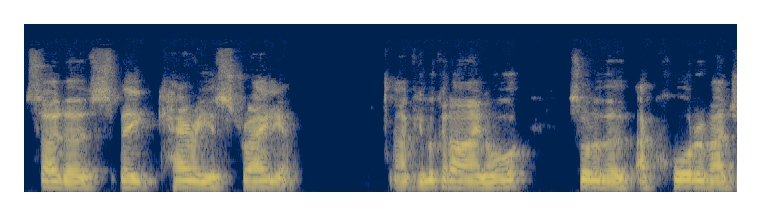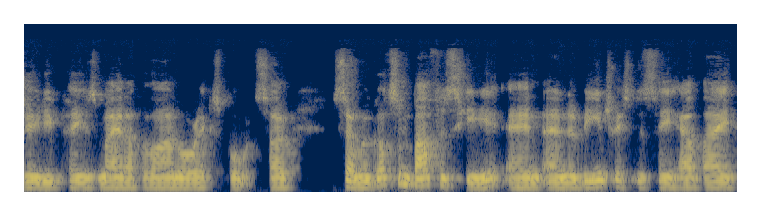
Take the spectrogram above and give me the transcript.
so to speak, carry Australia. If you look at iron ore, sort of a, a, quarter of our GDP is made up of iron ore exports. So, so we've got some buffers here, and, and it'll be interesting to see how they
